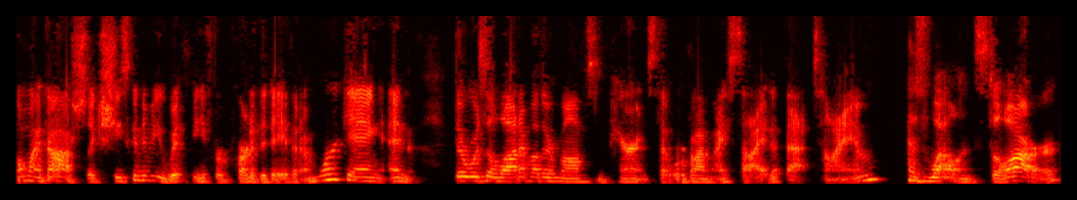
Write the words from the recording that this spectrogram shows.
oh my gosh like she's going to be with me for part of the day that i'm working. And there was a lot of other moms and parents that were by my side at that time as well and still are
